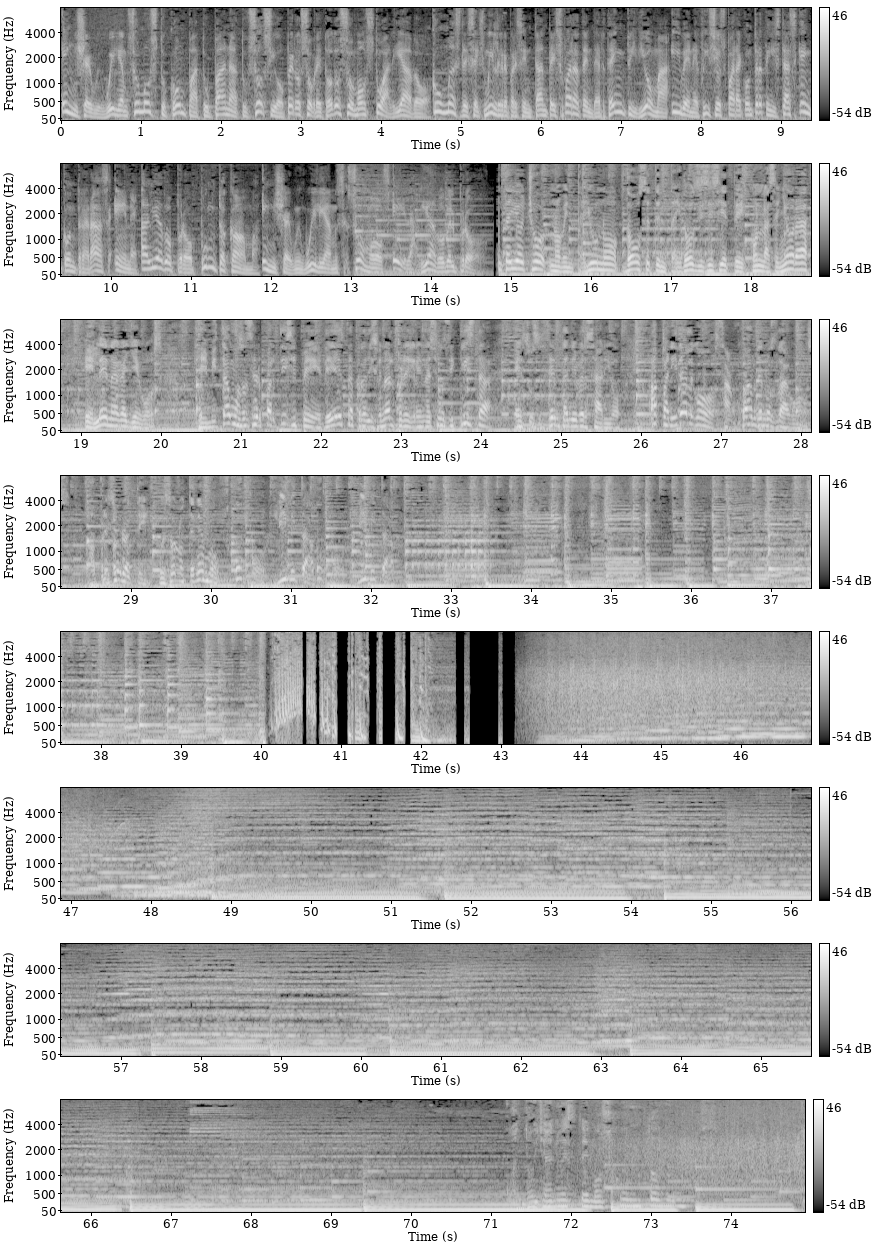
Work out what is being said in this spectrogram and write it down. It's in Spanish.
En Sherwin Williams somos tu compa, tu pana, tu socio, pero sobre todo somos tu aliado, con más de 6.000 representantes para atenderte en tu idioma y beneficios para contratistas que encontrarás en aliadopro.com. En Sherwin Williams somos el aliado del PRO. 38 91 272 17 con la señora Elena Gallegos. Te invitamos a ser partícipe de esta tradicional peregrinación ciclista en su 60 aniversario. A Pan Hidalgo, San Juan de los Lagos. Apresúrate, pues solo tenemos cupo limitado, limitado. Juntos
